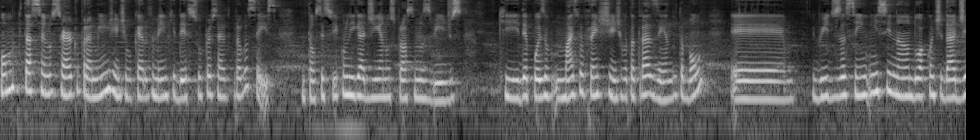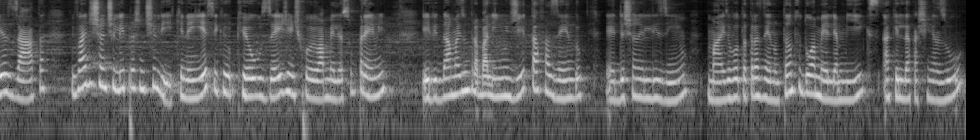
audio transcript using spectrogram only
como que tá sendo certo para mim, gente, eu quero também que dê super certo para vocês. Então, vocês ficam ligadinha nos próximos vídeos, que depois, eu, mais pra frente, gente, eu vou estar tá trazendo, tá bom? É, vídeos assim, ensinando a quantidade exata. Vai de chantilly para chantilly, que nem esse que, que eu usei, gente, foi o Amélia Supreme. Ele dá mais um trabalhinho de estar tá fazendo, é, deixando ele lisinho. Mas eu vou estar tá trazendo tanto do Amélia Mix, aquele da caixinha azul,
